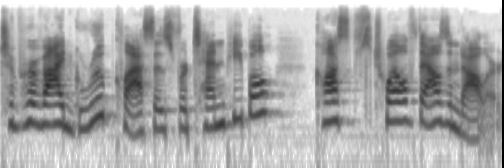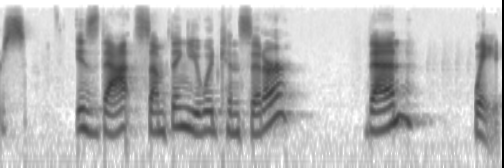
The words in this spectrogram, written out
to provide group classes for 10 people costs $12,000. Is that something you would consider? Then wait.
